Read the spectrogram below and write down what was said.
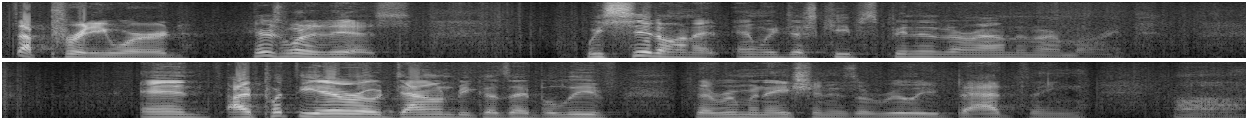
It's a pretty word. Here's what it is we sit on it and we just keep spinning it around in our mind. And I put the arrow down because I believe that rumination is a really bad thing uh,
